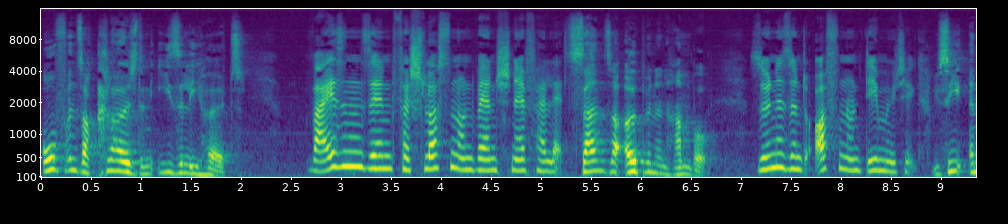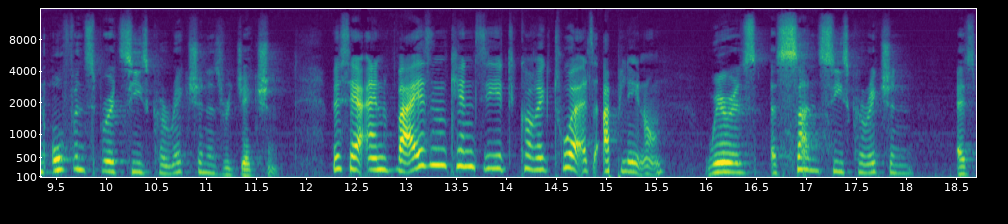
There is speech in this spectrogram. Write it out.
Orphans are closed and easily hurt. Waisen sind verschlossen und werden schnell verletzt. Sons are open and humble. Söhne sind offen und demütig. You see, an orphan spirit sees correction as rejection, Wisst ihr, ein Waisenkind sieht Korrektur als Ablehnung. whereas a son sees correction as,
